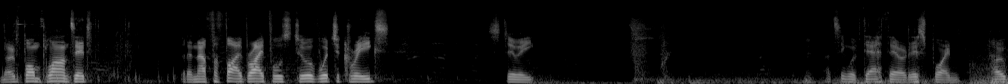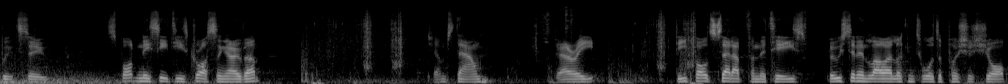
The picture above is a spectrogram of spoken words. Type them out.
No bomb planted, but enough for five rifles, two of which are Kriegs. Stewie. Dancing with death there at this point. Hoping to spot any CTs crossing over. Jumps down. Very default setup from the tees. Boosted in lower, looking towards a pusher short.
